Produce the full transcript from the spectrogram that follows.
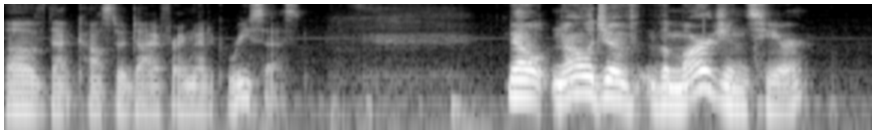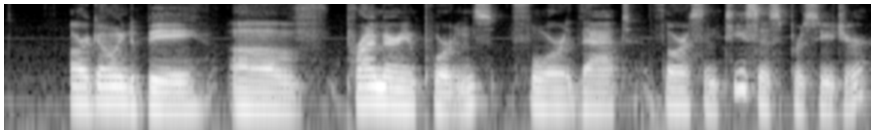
of that costodiaphragmatic recess. Now, knowledge of the margins here are going to be of primary importance for that thoracentesis procedure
